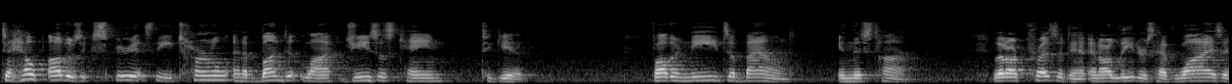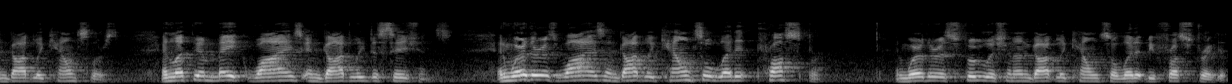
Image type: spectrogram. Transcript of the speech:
to help others experience the eternal and abundant life Jesus came to give. Father, needs abound in this time. Let our president and our leaders have wise and godly counselors and let them make wise and godly decisions. And where there is wise and godly counsel, let it prosper. And where there is foolish and ungodly counsel, let it be frustrated.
